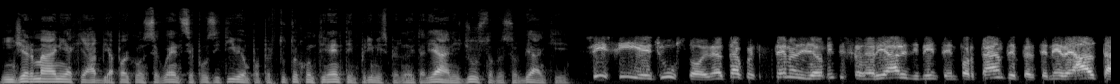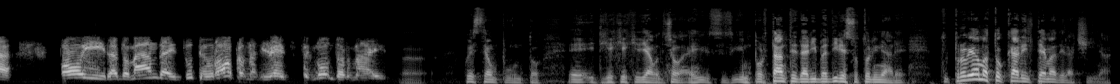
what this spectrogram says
in Germania che abbia poi conseguenze positive un po' per tutto il continente, in primis per noi italiani, giusto professor Bianchi? Sì, giusto, in realtà questo tema degli aumenti salariali diventa importante per tenere alta poi la domanda in tutta Europa, ma direi in tutto il mondo ormai. Uh, questo è un punto eh, che, che chiediamo, diciamo, è importante da ribadire e sottolineare. Proviamo a toccare il tema della Cina.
